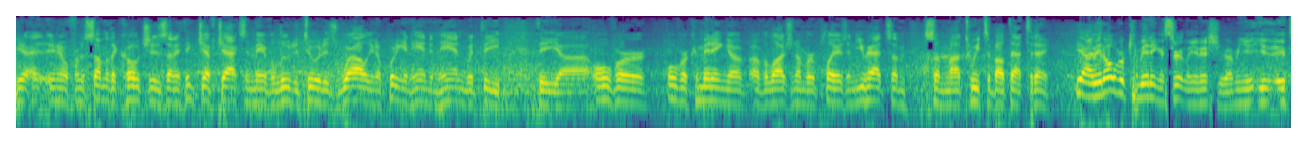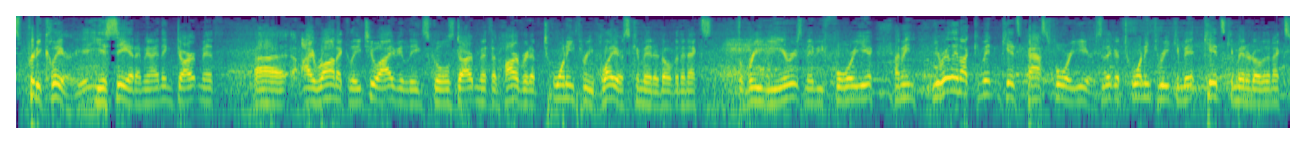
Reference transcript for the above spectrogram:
you know, you know, from some of the coaches, and I think Jeff Jackson may have alluded to it as well. You know, putting it hand in hand with the the uh, over over committing of, of, a large number of players, and you had some some uh, tweets about that today. Yeah, I mean, overcommitting is certainly an issue. I mean, you, you, it's pretty clear. You, you, see it. I mean, I think Dartmouth uh, ironically, two Ivy League schools, Dartmouth and Harvard, have 23 players committed over the next three years, maybe four years. I mean, you're really not committing kids past four years. So they got 23 commit, kids committed over the next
